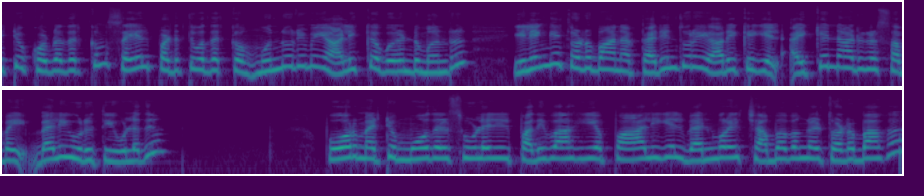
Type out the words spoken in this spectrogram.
ஏற்றுக்கொள்வதற்கும் செயல்படுத்துவதற்கும் முன்னுரிமை அளிக்க வேண்டும் என்று இலங்கை தொடர்பான பரிந்துரை அறிக்கையில் ஐக்கிய நாடுகள் சபை வலியுறுத்தியுள்ளது. போர் மற்றும் மோதல் சூழலில் பதிவாகிய பாலியல் வன்முறை சம்பவங்கள் தொடர்பாக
